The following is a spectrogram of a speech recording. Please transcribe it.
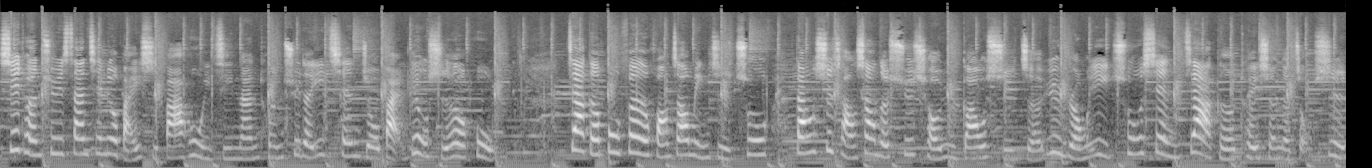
西屯区三千六百一十八户，以及南屯区的一千九百六十二户。价格部分，黄昭明指出，当市场上的需求愈高时，则愈容易出现价格推升的走势。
